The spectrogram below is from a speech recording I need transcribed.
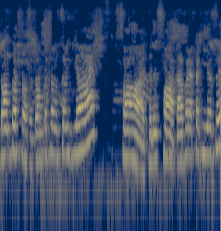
দন্ত আছে। দন্ত উচ্চারণ কি হয়? স হয় তাহলে স তারপর একটা কি আছে?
